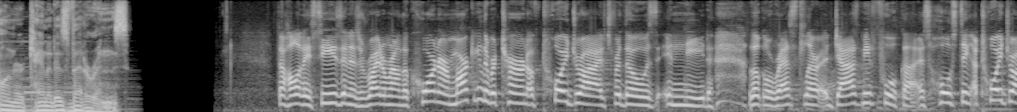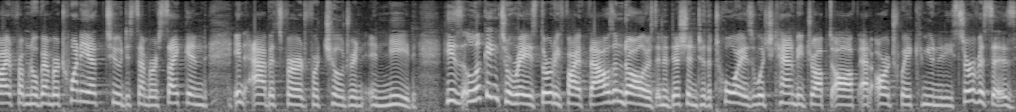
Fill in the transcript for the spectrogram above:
honor Canada's veterans. The holiday season is right around the corner, marking the return of toy drives for those in need. Local wrestler Jasmeet Fulka is hosting a toy drive from November 20th to December 2nd in Abbotsford for children in need. He's looking to raise $35,000 in addition to the toys, which can be dropped off at Archway Community Services.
